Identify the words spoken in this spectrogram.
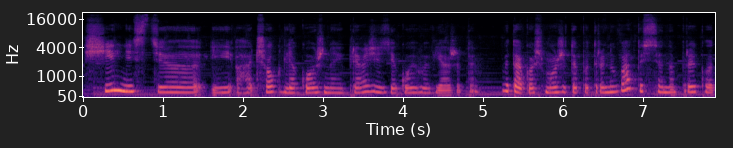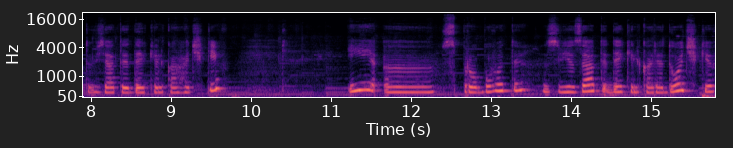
щільність е, і гачок для кожної пряжі, з якої ви в'яжете. Ви також можете потренуватися, наприклад, взяти декілька гачків і е, спробувати зв'язати декілька рядочків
